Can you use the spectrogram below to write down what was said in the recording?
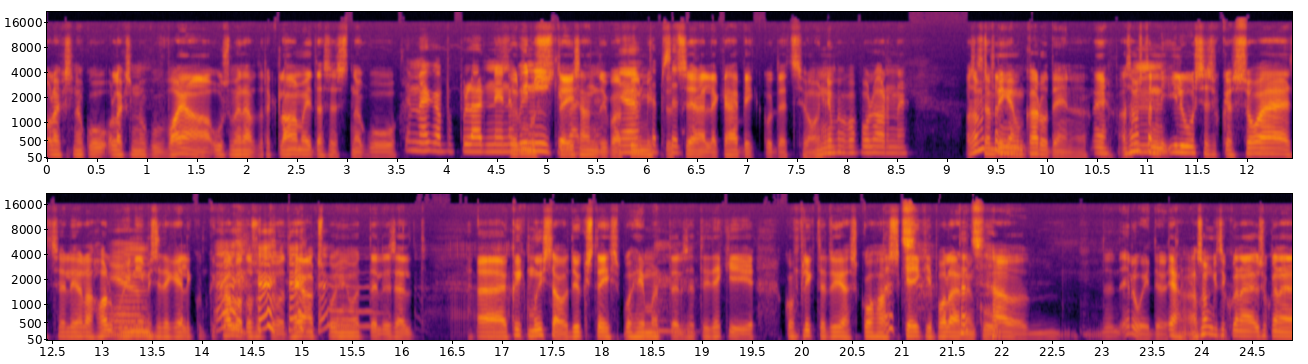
oleks nagu, oleks nagu vaja Uus-Meremaad reklaamida, sest nagu see on väga populaarne nagunii. ei saanud juba ja, filmitud täpselt. seal ja Kääbikud, et see on juba populaarne. See on pigem karuteene. jah, aga samas ta on mm. ilus ja niisugune soe, et seal ei ole halbu ja. inimesi tegelikult, kõik halvad osutuvad heaks põhimõtteliselt äh, kõik mõistavad üksteist põhimõtteliselt, ei teki konflikte tühjas kohas, keegi pole that's nagu elu ei tööta. jah, aga see ongi niisugune, niisugune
